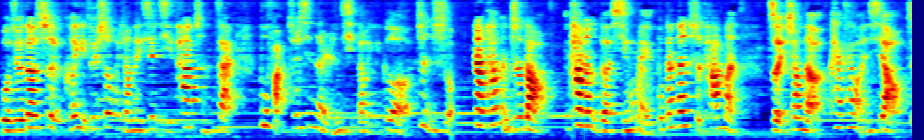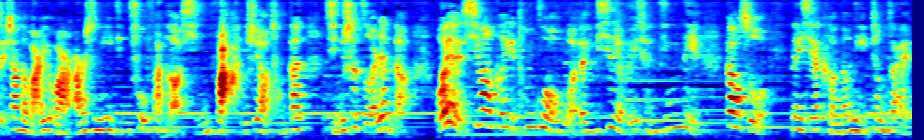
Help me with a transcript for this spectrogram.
我觉得是可以对社会上那些其他存在不法之心的人起到一个震慑，让他们知道他们的行为不单单是他们嘴上的开开玩笑，嘴上的玩一玩，而是你已经触犯了刑法，你是要承担刑事责任的。我也希望可以通过我的一系列维权经历，告诉那些可能你正在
